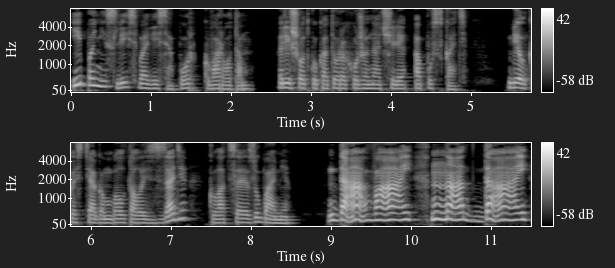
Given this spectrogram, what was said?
и понеслись во весь опор к воротам, решетку которых уже начали опускать. Белка с тягом болталась сзади, клацая зубами. «Давай, надай,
